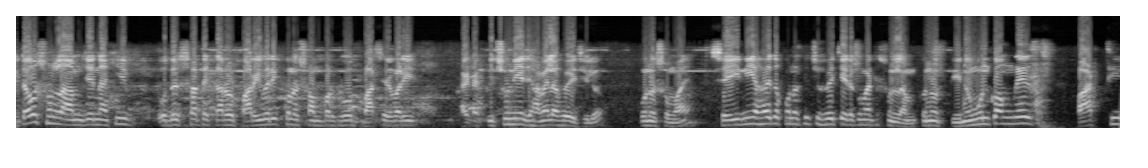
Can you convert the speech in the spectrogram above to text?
এটাও শুনলাম যে নাকি ওদের সাথে কারোর পারিবারিক কোনো সম্পর্ক বাসের বাড়ি একটা কিছু নিয়ে ঝামেলা হয়েছিল। কোনো সময়। সেই নিয়ে হয়তো কোনো কিছু হয়েছে, এরকম একটা শুনলাম। কোনো তৃণমূল কংগ্রেস প্রার্থী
